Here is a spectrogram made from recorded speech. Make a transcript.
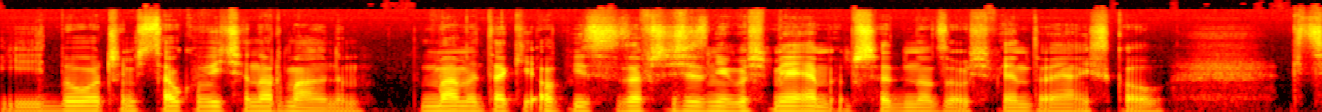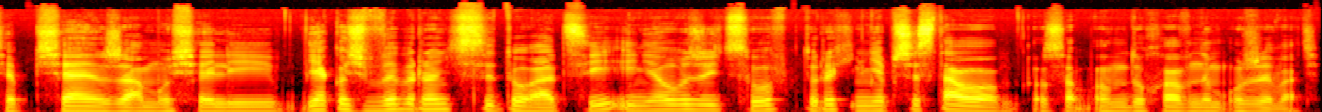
i było czymś całkowicie normalnym. Mamy taki opis, zawsze się z niego śmiejemy przed Nocą Świętojańską, gdzie księża musieli jakoś wybrnąć z sytuacji i nie użyć słów, których nie przystało osobom duchownym używać.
